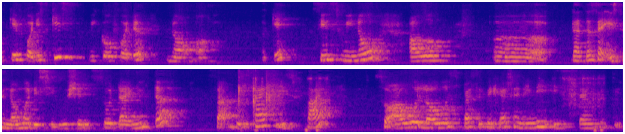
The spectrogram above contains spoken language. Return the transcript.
Okay, for this case, we go for the normal. Okay, since we know our uh, data set is a normal distribution, so diameter subgroup size is 5. So our lower specification limit is 70.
